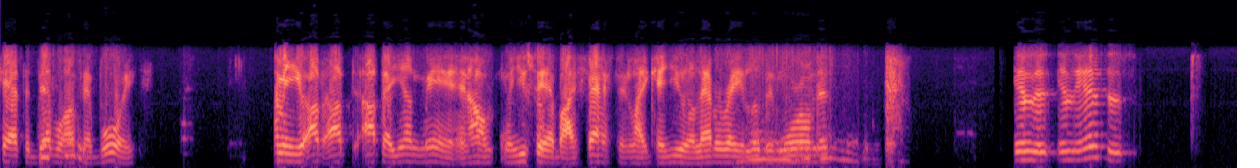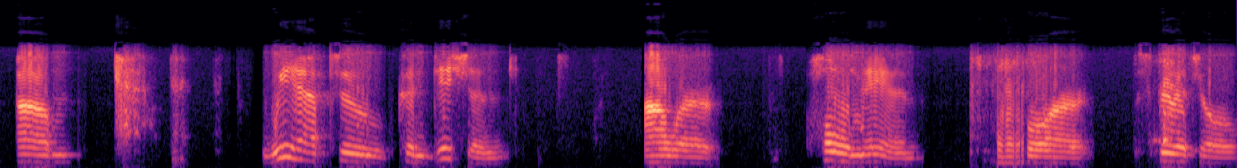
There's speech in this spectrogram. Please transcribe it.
cast the devil out that boy. I mean, you out, out, out that young man, and I, when you said by fasting, like, can you elaborate a little bit more on this? In the in the essence, um, we have to condition our whole man mm-hmm. for spiritual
